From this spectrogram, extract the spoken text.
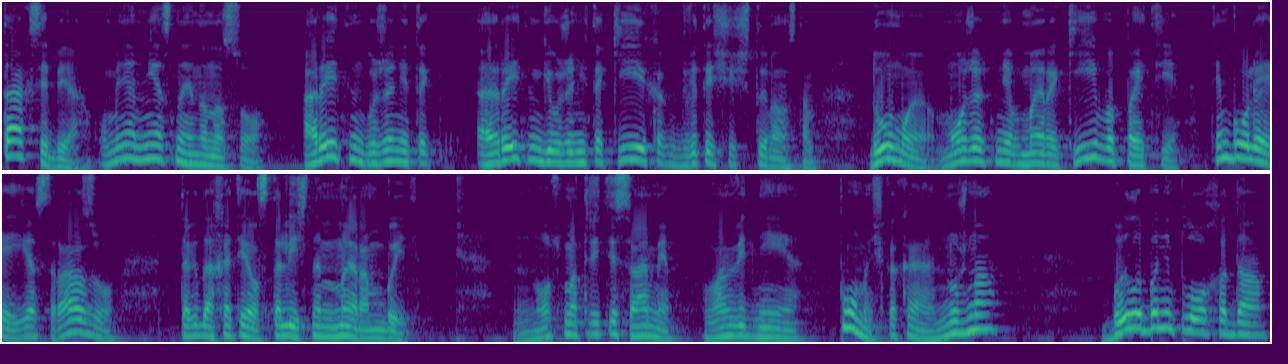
Так себе, у меня местные на носу, а рейтинг уже не так, рейтинги уже не такие, как в 2014. Думаю, может мне в мэры Киева пойти. Тем более я сразу тогда хотел столичным мэром быть. Ну, смотрите сами, вам виднее. Помощь какая нужна? Было бы неплохо, да.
